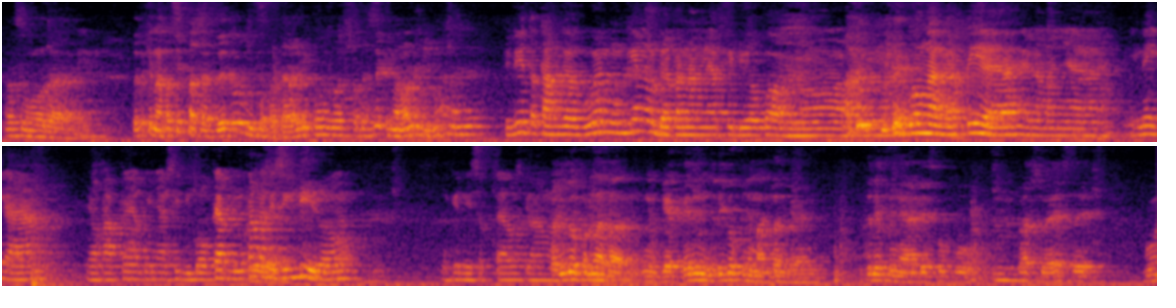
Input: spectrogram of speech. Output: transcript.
Oh, seumuran. Iya. Tapi kenapa sih pas SD tuh bisa pacaran gitu? Pas pas SD kenalannya gimana ya? Jadi tetangga gue mungkin udah pernah lihat video porno, gue nggak ngerti ya yang namanya ini kan nyokapnya punya CD bokep dulu kan Iya. masih CD dong, mungkin di setel segala Tapi gue pernah kan ngegapin, jadi gue punya mantan kan Itu dia punya adik sepupu, Hmm. kelas 2 SD Gue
